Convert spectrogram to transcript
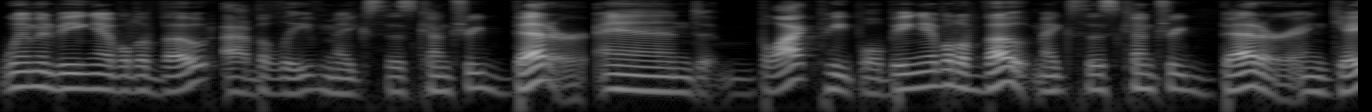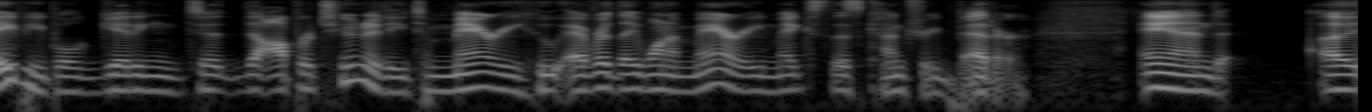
women being able to vote, I believe, makes this country better. And black people being able to vote makes this country better. And gay people getting to the opportunity to marry whoever they want to marry makes this country better. And uh,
